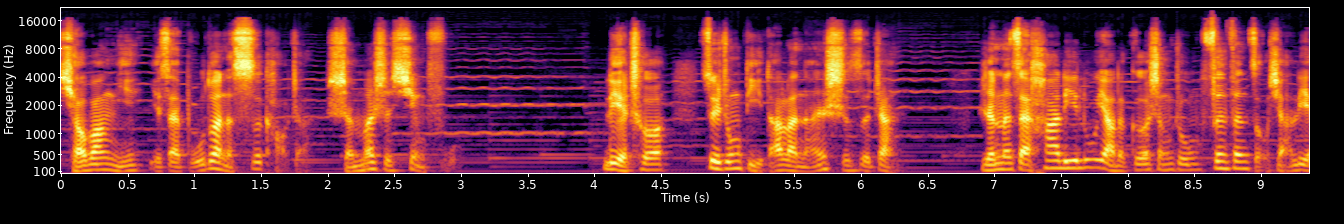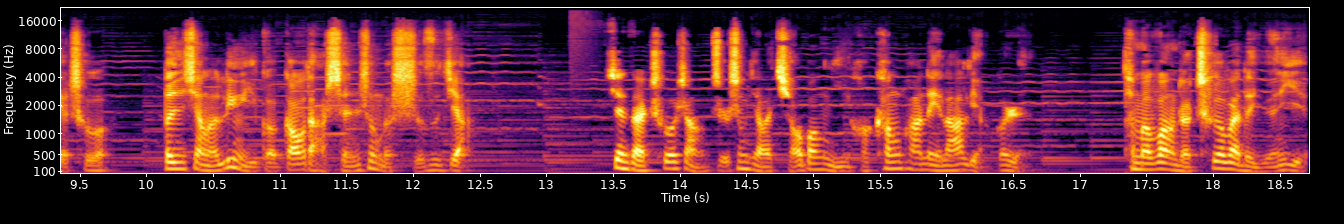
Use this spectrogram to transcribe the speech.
乔邦尼也在不断的思考着什么是幸福。列车最终抵达了南十字站，人们在哈利路亚的歌声中纷纷走下列车，奔向了另一个高大神圣的十字架。现在车上只剩下了乔邦尼和康帕内拉两个人，他们望着车外的原野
